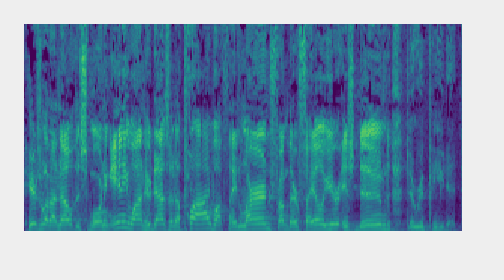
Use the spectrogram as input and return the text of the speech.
Here's what I know this morning anyone who doesn't apply what they learned from their failure is doomed to repeat it.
